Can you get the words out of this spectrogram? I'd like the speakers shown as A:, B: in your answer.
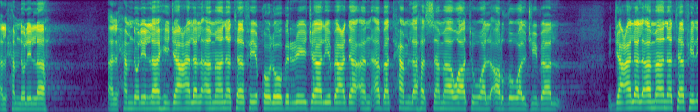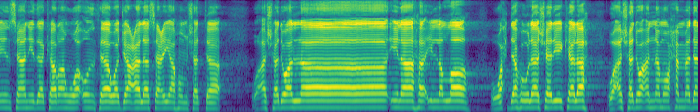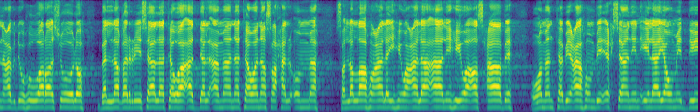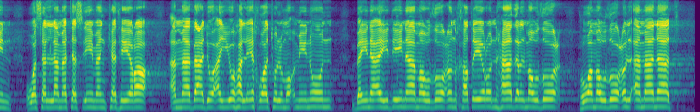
A: الحمد لله. الحمد لله جعل الأمانة في قلوب الرجال بعد أن أبت حملها السماوات والأرض والجبال. جعل الأمانة في الإنسان ذكرا وأنثى وجعل سعيهم شتى. وأشهد أن لا إله إلا الله وحده لا شريك له. وأشهد أن محمدا عبده ورسوله بلغ الرسالة وأدى الأمانة ونصح الأمة. صلى الله عليه وعلى آله وأصحابه ومن تبعهم بإحسان إلى يوم الدين وسلم تسليما كثيرا. أما بعد أيها الإخوة المؤمنون بين أيدينا موضوع خطير. هذا الموضوع هو موضوع الأمانات.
